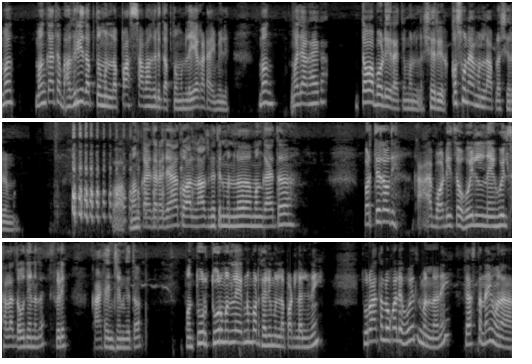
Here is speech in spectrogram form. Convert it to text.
मग मग काय तर भागरी दाबतो म्हणलं पाच सहा भागरी दाबतो म्हणलं एका टायमेले मग मजा काय का? तवा बॉडी राहते म्हणलं शरीर. कसं नाही म्हणलं आपलं शरीर मग? मग काय करायचं तू नाच घेतील म्हणलं मग काय तर. परते जाऊ दे. काय बॉडीचं होईल नाही होईल साला जाऊ दे ना तिकडे काय टेन्शन घेतं. पण तूर तूर म्हणलं एक नंबर झाली म्हणलं पडलेली नाही? तूर आता लोकांना होईल म्हणलं नाही? जास्त नाही होणार.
